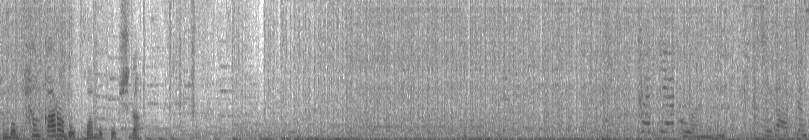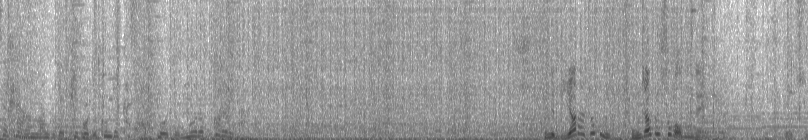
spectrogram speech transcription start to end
한번 판 깔아놓고 한번 봅시다. 고아님, 제가 앞장서 크라운 왕국의 피다. 모두 공격하세요. 모두 무릎 꿇으라. 근데 미아라 조금 종잡을 수가 없네. 뭐지?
